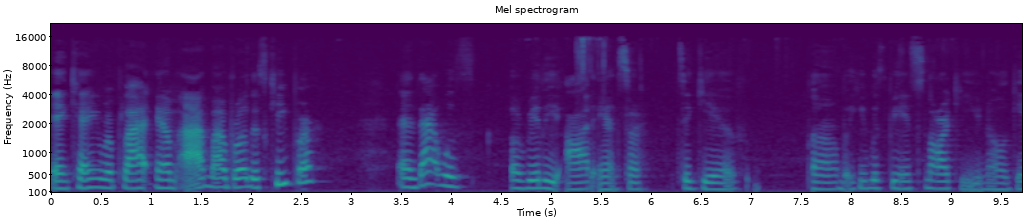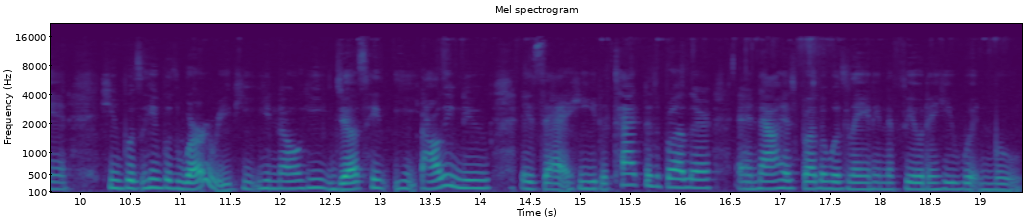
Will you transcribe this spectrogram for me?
And Cain replied, Am I my brother's keeper? And that was a really odd answer to give. Um, but he was being snarky, you know. Again, he was he was worried. He, you know, he just he, he all he knew is that he'd attacked his brother, and now his brother was laying in the field and he wouldn't move.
